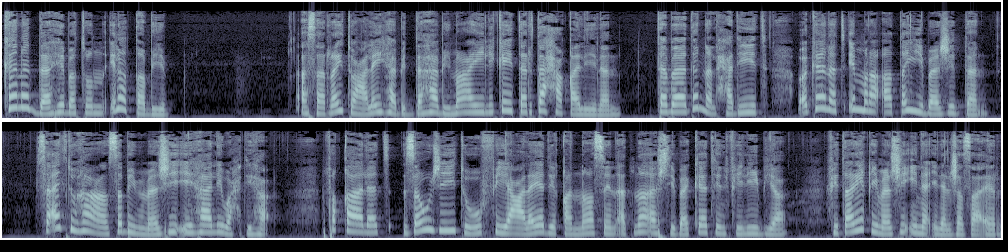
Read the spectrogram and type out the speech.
كانت ذاهبة إلى الطبيب. أصريت عليها بالذهاب معي لكي ترتاح قليلا. تبادلنا الحديث وكانت امرأة طيبة جدا. سألتها عن سبب مجيئها لوحدها. فقالت زوجي توفي على يد قناص أثناء اشتباكات في ليبيا في طريق مجيئنا إلى الجزائر.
